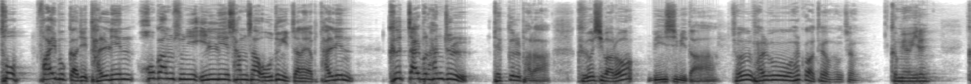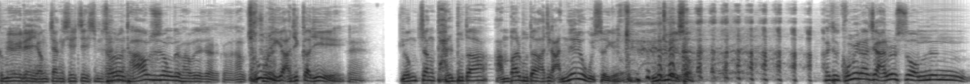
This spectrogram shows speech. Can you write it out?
톱 5까지 달린 호감 순위 1, 2, 3, 4, 5등 있잖아요. 달린 그 짧은 한 줄 댓글을 봐라. 그것이 바로 민심이다. 저는 발부할 것 같아요, 영장. 금요일 금요일에 영장 실질 심사. 저는 다음 주 정도에 발부되지 않을까. 다음 주. 처음으로 초에. 이게 아직까지 네. 영장 발부다 안 발부다 아직 안 내려오고 있어 이게 우주에서 하여튼 고민하지 않을 수 없는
